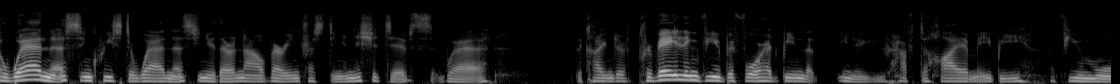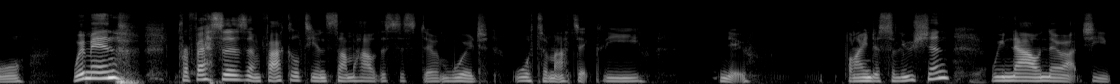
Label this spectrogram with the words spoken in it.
awareness, increased awareness, you know, there are now very interesting initiatives where the kind of prevailing view before had been that, you know, you have to hire maybe a few more women, professors, and faculty, and somehow the system would automatically, you know, find a solution. Yeah. We now know actually,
